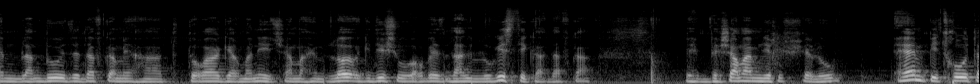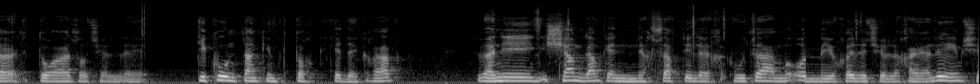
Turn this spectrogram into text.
הם למדו את זה דווקא מהתורה הגרמנית, שם הם לא הקדישו הרבה ללוגיסטיקה דווקא, ושם הם נכשלו. הם פיתחו את התורה הזאת של אה, תיקון טנקים תוך כדי קרב, ואני שם גם כן נחשפתי לקבוצה מאוד מיוחדת של חיילים ש,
